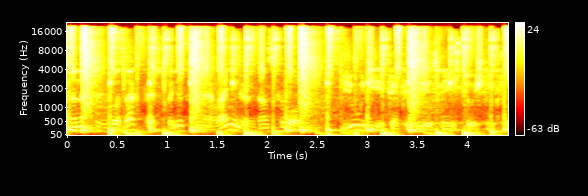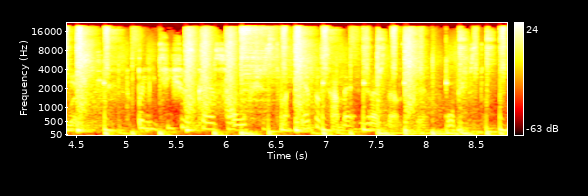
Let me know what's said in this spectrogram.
На наших глазах происходит формирование гражданского общества. Люди, как известный источник власти. Политическое сообщество – это самое гражданское общество.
